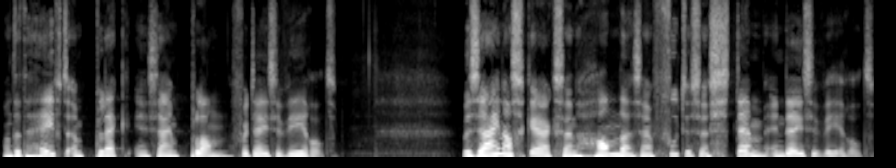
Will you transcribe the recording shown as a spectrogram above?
Want het heeft een plek in zijn plan voor deze wereld. We zijn als kerk zijn handen, zijn voeten, zijn stem in deze wereld.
